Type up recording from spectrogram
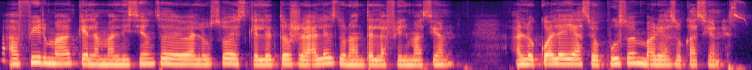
afirma que la maldición se debe al uso de esqueletos reales durante la filmación a lo cual ella se opuso en varias ocasiones.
